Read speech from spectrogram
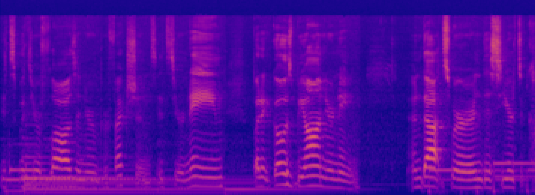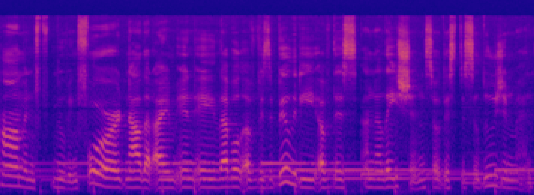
It's with your flaws and your imperfections. It's your name, but it goes beyond your name. And that's where, in this year to come and moving forward, now that I'm in a level of visibility of this annihilation, so this disillusionment,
